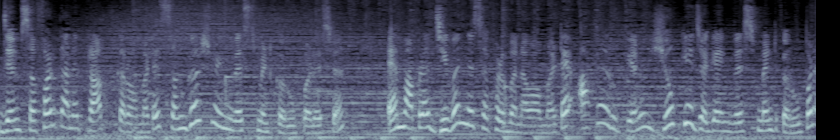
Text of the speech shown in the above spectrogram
જેમ સફળતાને પ્રાપ્ત કરવા માટે સંઘર્ષનું ઇન્વેસ્ટમેન્ટ કરવું પડે છે એમ આપણા જીવનને સફળ બનાવવા માટે આપણા રૂપિયાનું યોગ્ય જગ્યાએ ઇન્વેસ્ટમેન્ટ કરવું પણ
